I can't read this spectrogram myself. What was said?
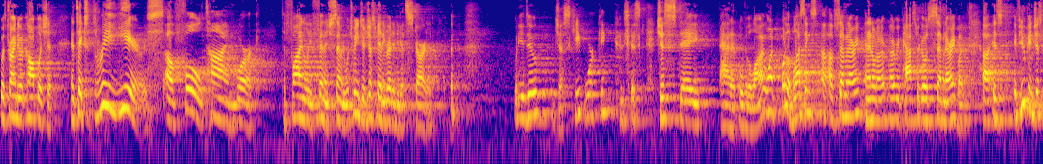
with trying to accomplish it. It takes three years of full time work to finally finish seminary, which means you're just getting ready to get started. what do you do? Just keep working. just, just stay at it over the long. One, one of the blessings of seminary, and I know not every pastor goes to seminary, but uh, is if you can just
